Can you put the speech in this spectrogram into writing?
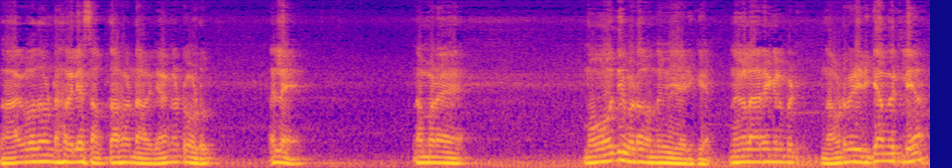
ഭാഗവതം ഉണ്ടാവില്ല? സപ്താഹം ഉണ്ടാവില്ല? അങ്ങോട്ട് ഓടും. അല്ലേ? നമ്മുടെ മോദി ഇവിടെ വന്ന് വിചാരിക്കുക. നിങ്ങൾ ആരെങ്കിലും നമ്മുടെ ഇവിടെ ഇരിക്കാൻ പറ്റില്ല.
